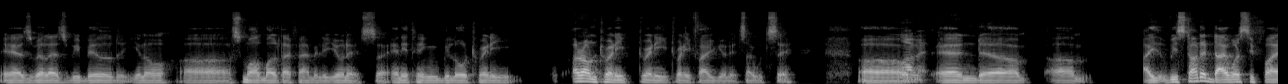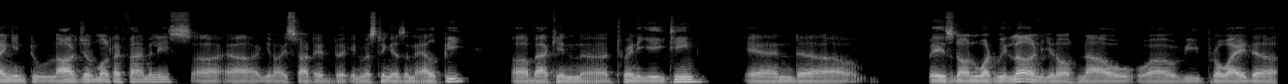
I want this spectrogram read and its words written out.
as well as we build you know uh, small multifamily units uh, anything below 20 around 20 20 25 units i would say uh, Love it. and um, um, I, we started diversifying into larger multifamilies. Uh, uh, you know, I started investing as an LP uh, back in 2018, and based on what we learned, you know, now uh, we provide uh,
